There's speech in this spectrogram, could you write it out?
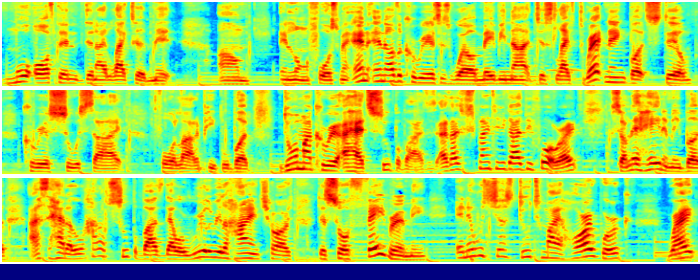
more often than I like to admit. Um, in law enforcement and, and other careers as well. Maybe not just life threatening, but still career suicide for a lot of people. But during my career, I had supervisors, as I explained to you guys before, right? Some that hated me, but I had a lot of supervisors that were really, really high in charge that saw favor in me. And it was just due to my hard work, right?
